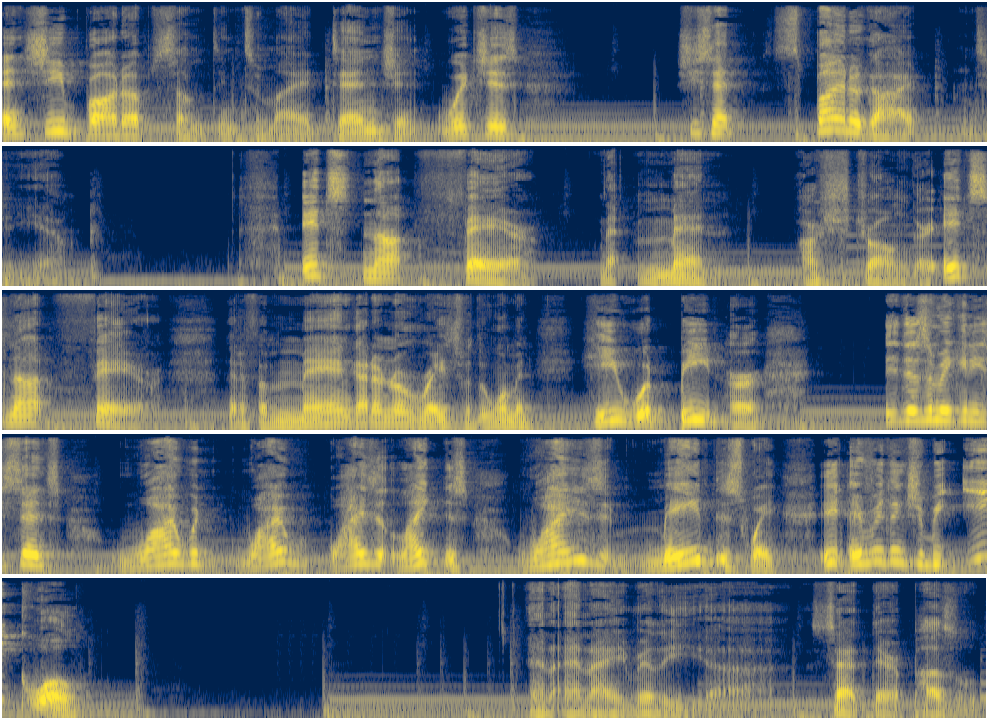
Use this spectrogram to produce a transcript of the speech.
And she brought up something to my attention, which is she said, Spider Guy. I said, Yeah. It's not fair that men are stronger. It's not fair that if a man got in a race with a woman, he would beat her. It doesn't make any sense. Why would why why is it like this? Why is it made this way? It, everything should be equal. And and I really uh, sat there puzzled.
